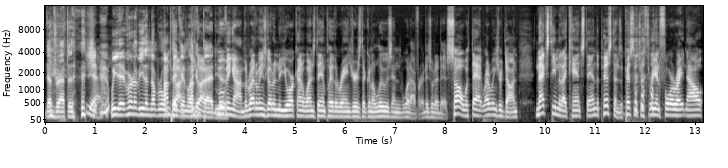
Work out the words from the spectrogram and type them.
got drafted. Yeah. we we're gonna be the number one I'm pick done. in like I'm a done. bad year. Moving on. The Red Wings go to New York on Wednesday and play the Rangers. They're going to lose and whatever. It is what it is. So with that, Red Wings are done. Next team that I can't stand, the Pistons. The Pistons are three and four right now.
